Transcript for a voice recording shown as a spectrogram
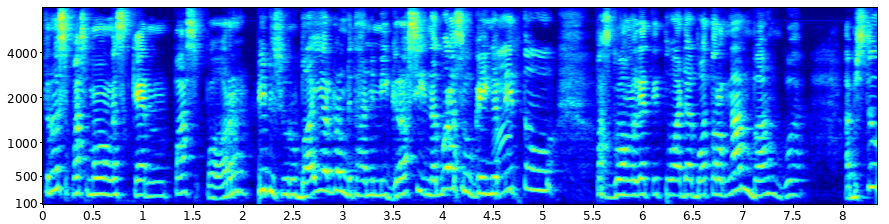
terus pas mau nge-scan paspor dia disuruh bayar dong ditahan imigrasi. Nah gua langsung keinget Hmm. itu. Pas gua ngeliat itu ada botol ngambang gua Habis itu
